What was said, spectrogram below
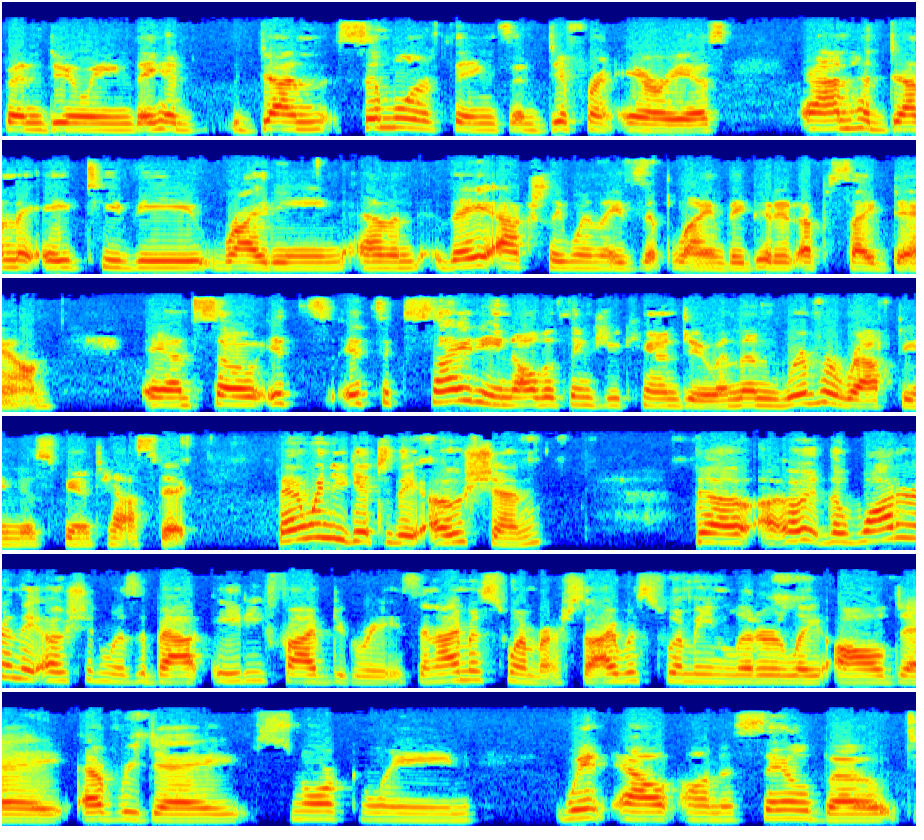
been doing, they had done similar things in different areas and had done the ATV riding. And they actually, when they zip line, they did it upside down. And so it's, it's exciting, all the things you can do. And then river rafting is fantastic. Then when you get to the ocean, the uh, the water in the ocean was about 85 degrees and I'm a swimmer so I was swimming literally all day every day snorkeling went out on a sailboat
